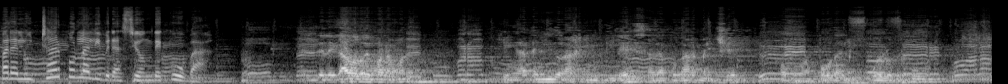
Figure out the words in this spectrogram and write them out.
para luchar por la liberación de Cuba. El delegado de Panamá, quien ha tenido la gentileza de apodarme Che, como apoda el pueblo de Cuba.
